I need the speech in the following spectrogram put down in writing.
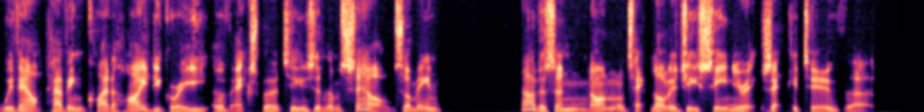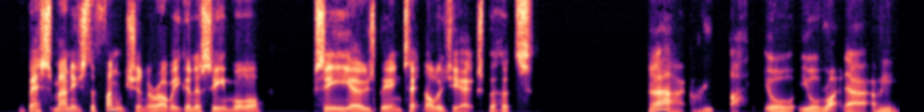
without having quite a high degree of expertise in themselves. I mean, how does a non technology senior executive uh, best manage the function? Or are we going to see more CEOs being technology experts? Yeah, I, you're you're right there. I mean,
